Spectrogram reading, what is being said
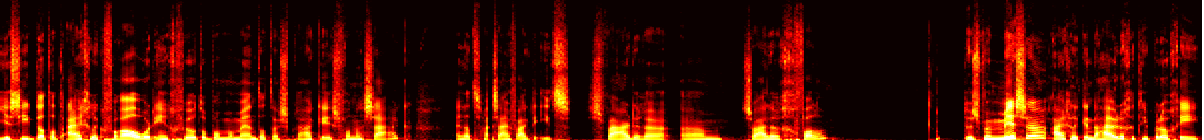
je ziet dat dat eigenlijk vooral wordt ingevuld op het moment dat er sprake is van een zaak en dat zijn vaak de iets zwaardere, um, zwaardere gevallen. Dus we missen eigenlijk in de huidige typologie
